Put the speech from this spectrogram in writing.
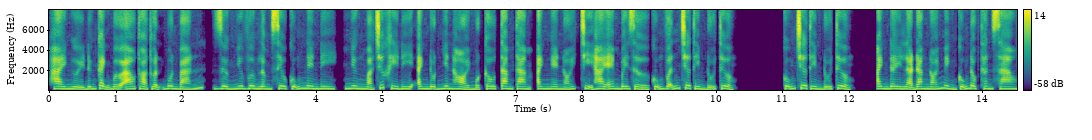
Hai người đứng cạnh bờ ao thỏa thuận buôn bán, dường như Vương Lâm Siêu cũng nên đi, nhưng mà trước khi đi anh đột nhiên hỏi một câu tam tam, anh nghe nói chị hai em bây giờ cũng vẫn chưa tìm đối tượng. Cũng chưa tìm đối tượng, anh đây là đang nói mình cũng độc thân sao?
